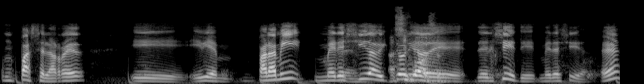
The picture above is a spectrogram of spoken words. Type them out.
un pase a la red. Y, y bien, para mí, merecida victoria de- del City, merecida. ¿eh?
